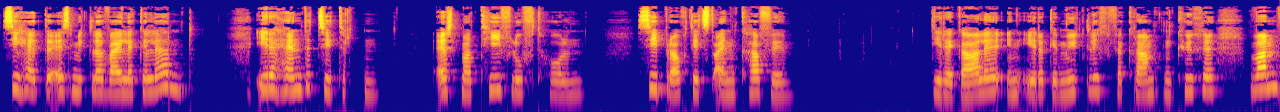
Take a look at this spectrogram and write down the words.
sie hätte es mittlerweile gelernt. Ihre Hände zitterten. Erst mal tief Luft holen. Sie braucht jetzt einen Kaffee. Die Regale in ihrer gemütlich verkramten Küche waren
